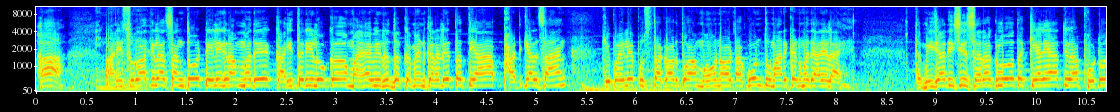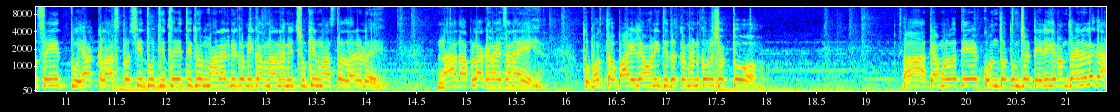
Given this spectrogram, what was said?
हा आणि सुरुवातीला सांगतो टेलिग्राममध्ये काहीतरी लोक माझ्याविरुद्ध कमेंट करायले तर त्या फाटक्याला सांग की पहिले पुस्तकावर तू हा मोह नाव टाकून तू मार्केटमध्ये आलेला आहे. तर मी ज्या दिवशी सरकलो तर केळ्या तुझ्या फोटोसहित तू ह्या क्लासपाशी तू तिथे तिथून मारायला बी कमी करणार नाही. मी चुकीन मास्तर झालेलो आहे. नाद आपला करायचा नाही. तू फक्त बाई आणि तिथं कमेंट करू शकतो. हा त्यामुळं ते कोणतं तुमचं टेलिग्राम चॅनल आहे का?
